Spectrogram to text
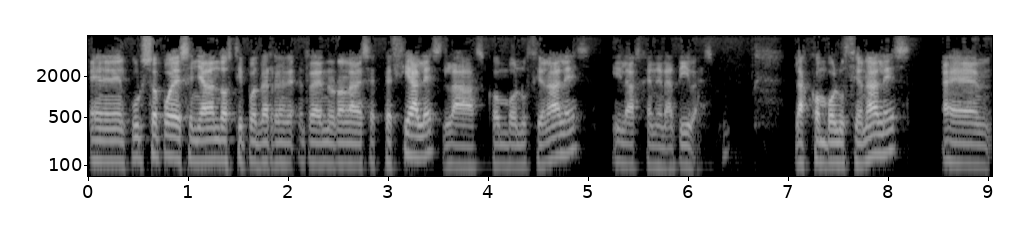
En el curso pues señalan dos tipos de redes neuronales especiales, las convolucionales y las generativas. Las convolucionales eh,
